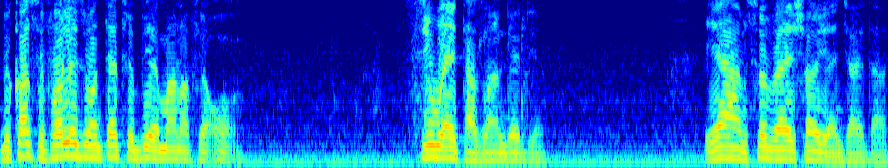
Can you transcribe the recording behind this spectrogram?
because you've always wanted to be a man of your own. See where it has landed you. Yeah, I'm so very sure you enjoyed that.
